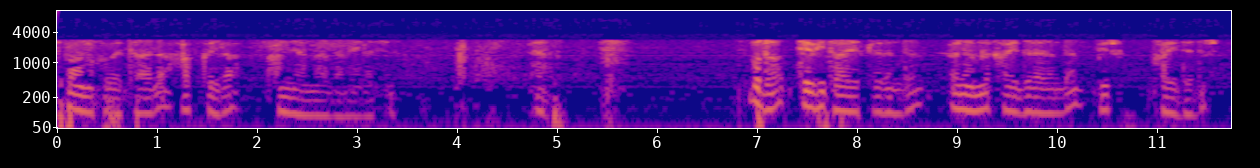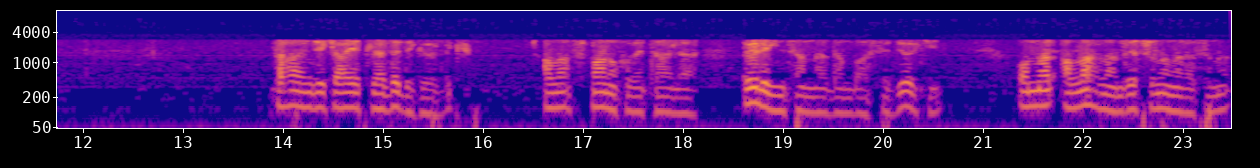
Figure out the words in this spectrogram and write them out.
subhanahu ve teala hakkıyla anlayanlardan eylesin. Bu da tevhid ayetlerinden önemli kaydelerinden bir kaydedir. Daha önceki ayetlerde de gördük. Allah subhanahu ve teala öyle insanlardan bahsediyor ki onlar Allah'la Resul'ün arasını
